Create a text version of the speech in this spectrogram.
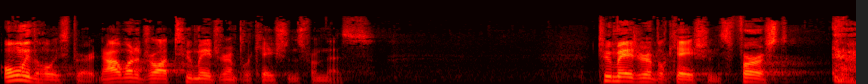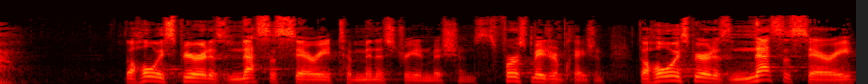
Only the Holy Spirit. Now, I want to draw two major implications from this. Two major implications. First, the Holy Spirit is necessary to ministry and missions. First major implication the Holy Spirit is necessary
